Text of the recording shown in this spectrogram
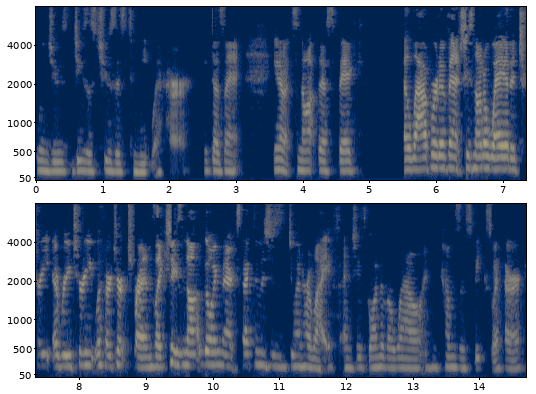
when Jesus chooses to meet with her. He doesn't, you know, it's not this big elaborate event. She's not away at a treat, a retreat with her church friends. Like she's not going there expecting that she's doing her life and she's going to the well and he comes and speaks with her.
